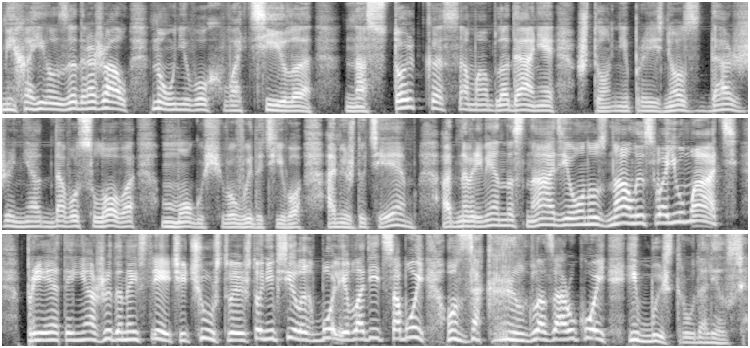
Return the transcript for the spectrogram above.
Михаил задрожал, но у него хватило настолько самообладания, что он не произнес даже ни одного слова, могущего выдать его. А между тем, одновременно с Надей он узнал и свою мать. При этой неожиданной встрече, чувствуя, что не в силах более владеть собой, он закрыл глаза рукой и быстро удалился.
